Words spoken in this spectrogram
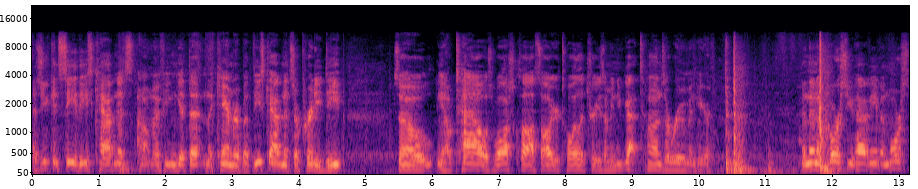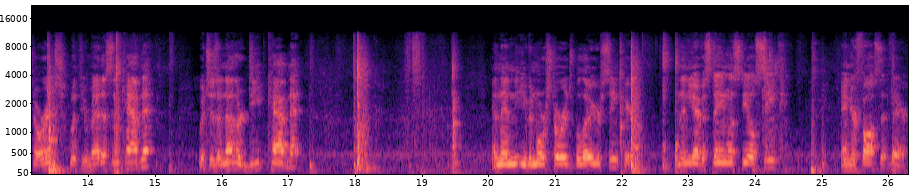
As you can see, these cabinets, I don't know if you can get that in the camera, but these cabinets are pretty deep. So, you know, towels, washcloths, all your toiletries. I mean, you've got tons of room in here. And then, of course, you have even more storage with your medicine cabinet, which is another deep cabinet. And then even more storage below your sink here. And then you have a stainless steel sink and your faucet there.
